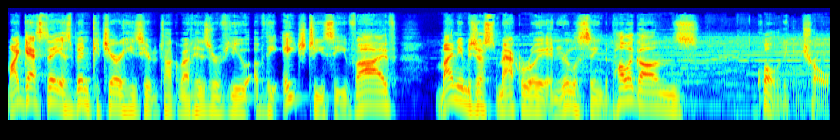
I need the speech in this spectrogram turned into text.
My guest today is Ben Kuchera. He's here to talk about his review of the HTC Vive. My name is Justin McElroy, and you're listening to Polygon's Quality Control.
